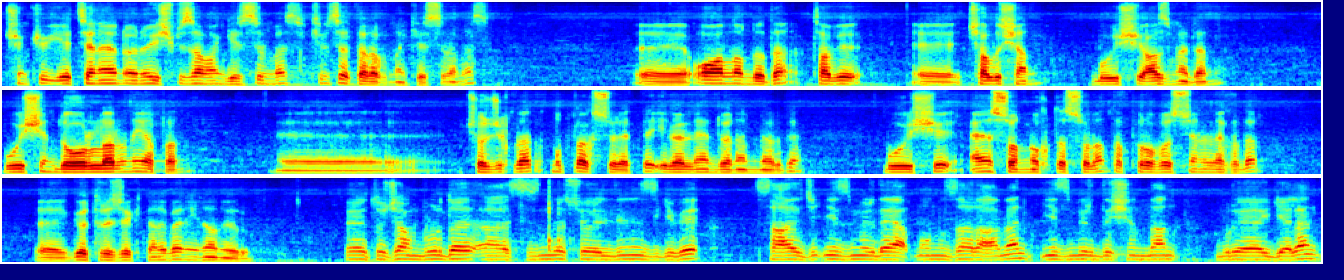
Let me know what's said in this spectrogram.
Çünkü yeteneğin önü hiçbir zaman kesilmez. Kimse tarafından kesilemez. E, o anlamda da tabii e, çalışan, bu işi azmeden, bu işin doğrularını yapan e, çocuklar mutlak surette ilerleyen dönemlerde bu işi en son noktası olan da profesyonele kadar e, götüreceklerine ben inanıyorum. Evet hocam burada e, sizin de söylediğiniz gibi sadece İzmir'de yapmamıza rağmen İzmir dışından buraya gelen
